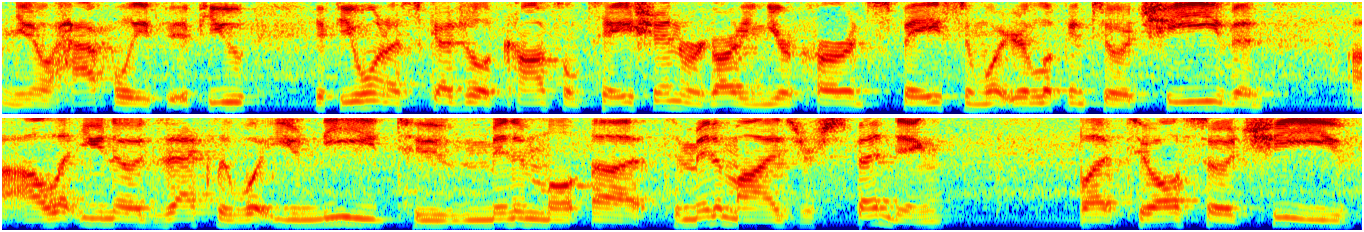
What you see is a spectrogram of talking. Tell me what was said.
you know, happily, if, if you if you want to schedule a consultation regarding your current space and what you're looking to achieve, and uh, I'll let you know exactly what you need to minimal uh, to minimize your spending, but to also achieve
